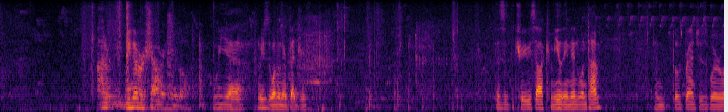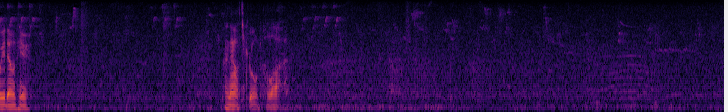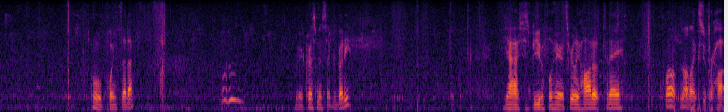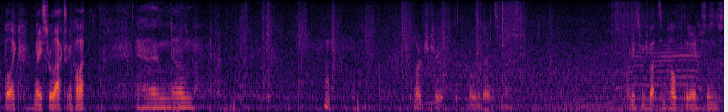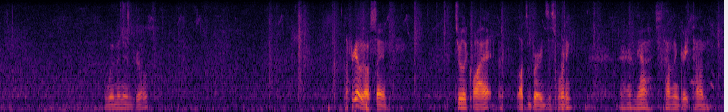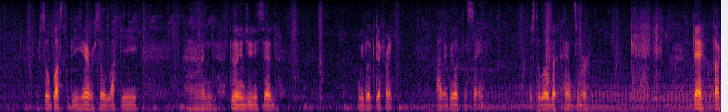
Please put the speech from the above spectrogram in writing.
I don't. We never shower in here though. We uh, we use the one in our bedroom. This is the tree we saw chameleon in one time, and those branches were way down here. And now it's grown a lot. Oh, poinsettia. Merry Christmas, everybody. Yeah, it's just beautiful here. It's really hot out today. Well, not like super hot, but like nice, relaxing hot. And, um, hmm, large tree. What was it there this morning? I guess we've got some help today. Some women and girls. I forget what I was saying. It's really quiet. Lots of birds this morning. And yeah, just having a great time. We're so blessed to be here. We're so lucky. And Billy and Judy said we look different. I think we look the same. Just a little bit handsomer. Okay, we'll talk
